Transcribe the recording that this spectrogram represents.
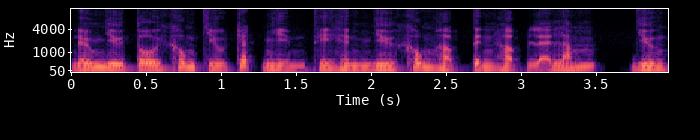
nếu như tôi không chịu trách nhiệm thì hình như không hợp tình hợp lẽ lắm, dương.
